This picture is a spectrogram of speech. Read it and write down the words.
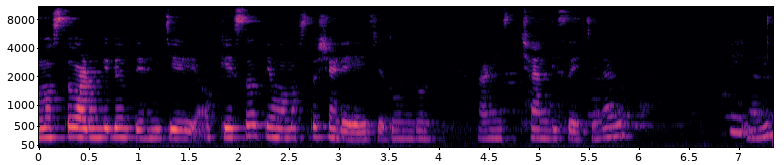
मस्त वाढून गेले होते आणि जे केस तेव्हा मस्त शेंड्या यायच्या दोन दोन आणि छान दिसायचे ना ग? आणि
